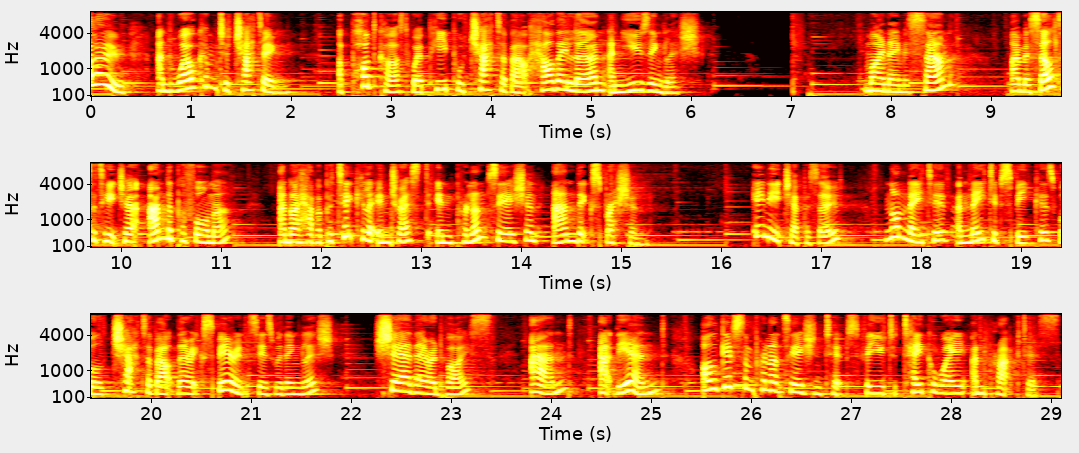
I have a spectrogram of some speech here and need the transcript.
Hello, and welcome to Chatting, a podcast where people chat about how they learn and use English. My name is Sam, I'm a CELTA teacher and a performer, and I have a particular interest in pronunciation and expression. In each episode, non native and native speakers will chat about their experiences with English, share their advice, and, at the end, I'll give some pronunciation tips for you to take away and practice.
